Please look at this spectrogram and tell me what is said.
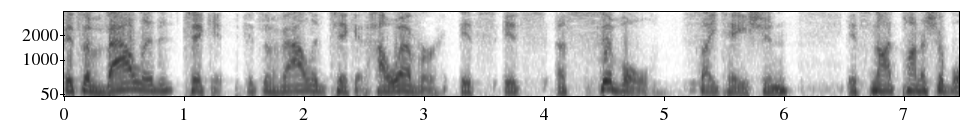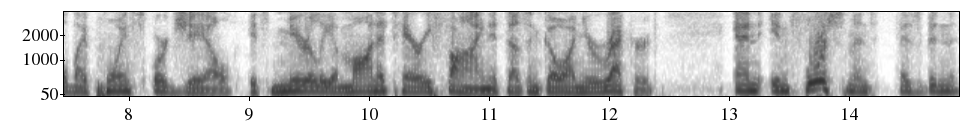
it's a valid ticket. It's a valid ticket. However, it's it's a civil citation. It's not punishable by points or jail. It's merely a monetary fine. It doesn't go on your record. And enforcement has been,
